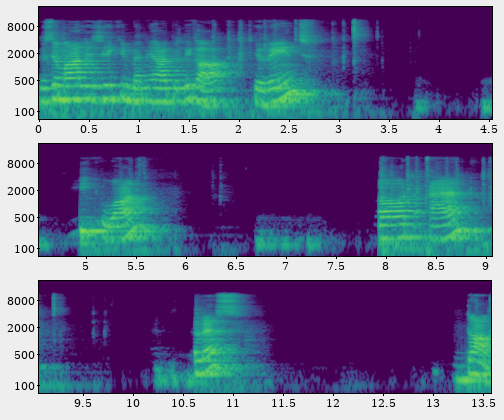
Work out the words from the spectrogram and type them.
जैसे मान लीजिए कि मैंने यहाँ पे लिखा कि range G one dot end S down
